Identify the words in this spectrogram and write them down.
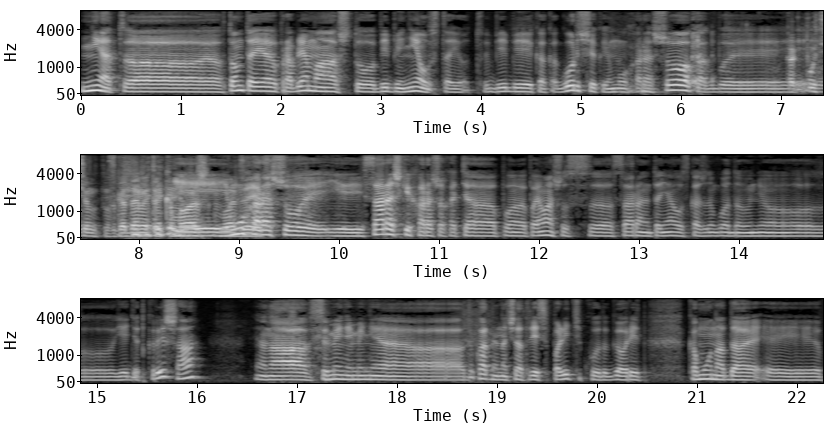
Нет, в том-то и проблема, что Биби не устает. Биби как огурчик, ему хорошо, как бы... Как Путин с годами только И молож- ему молодеет. хорошо, и Сарочке хорошо, хотя по- понимаешь, что с Сарой Нетаньяху с каждым годом у нее едет крыша, она все менее-менее адекватно начинает лезть в политику, говорит, кому надо э,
